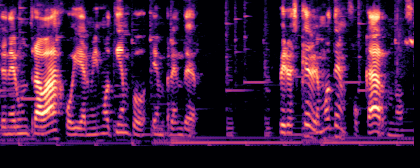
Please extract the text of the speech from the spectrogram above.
tener un trabajo y al mismo tiempo emprender. Pero es que debemos de enfocarnos.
